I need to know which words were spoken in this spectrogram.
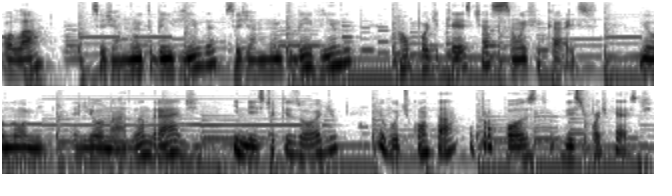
Olá, seja muito bem-vinda, seja muito bem-vindo ao podcast Ação Eficaz. Meu nome é Leonardo Andrade e neste episódio eu vou te contar o propósito deste podcast.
